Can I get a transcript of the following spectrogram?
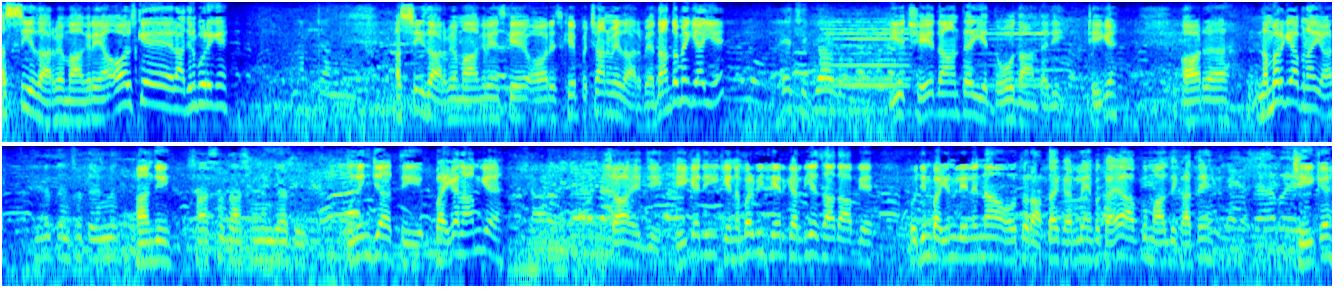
अस्सी हज़ार रुपये मांग रहे हैं। और इसके राजनपुरे के? अस्सी हज़ार रुपये मांग रहे हैं इसके और इसके पचानवे हज़ार रुपये। दांतों में क्या ये? ये छह दांत है। ये दो दांत है जी ठीक है? और नंबर क्या अपना यार? तीन सौ तीन। हाँ जी। सात सौ दस उनजा थी उनजा थी भाई का नाम क्या है? शाहिद। जी ठीक है जी। ये नंबर भी शेयर कर दिया साथ आपके। तो जिन भाइयों ने ले लेना हो तो रब्ता कर लें बकाया आपको माल दिखाते हैं। ठीक है?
